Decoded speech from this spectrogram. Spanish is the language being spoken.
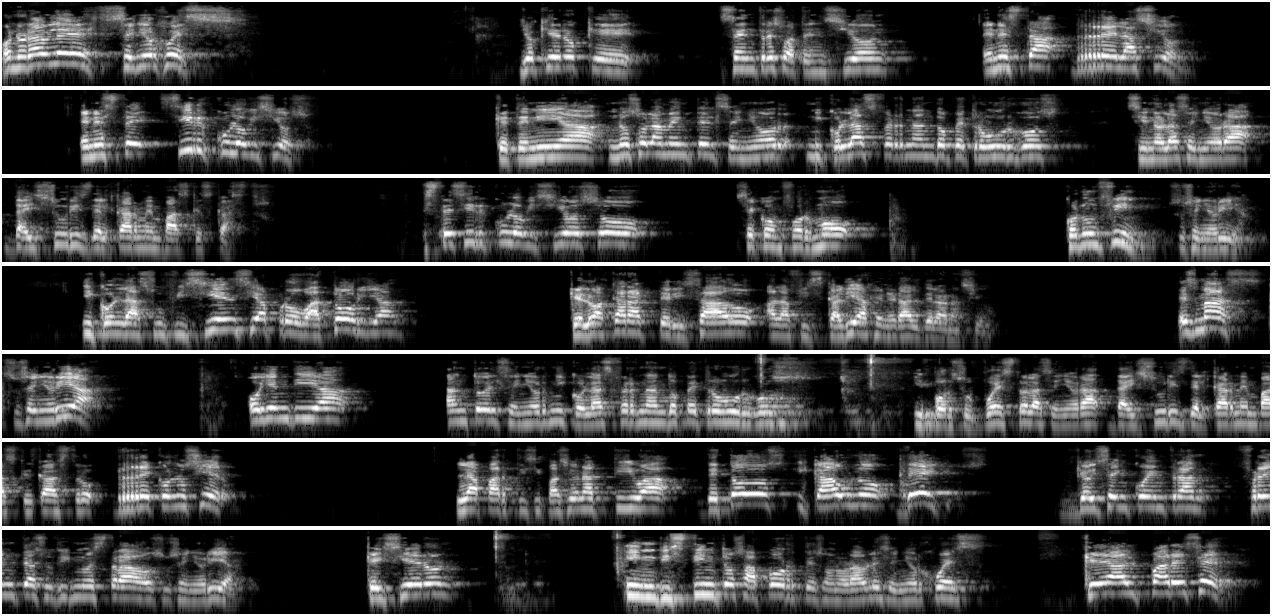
Honorable señor juez, yo quiero que centre su atención en esta relación, en este círculo vicioso que tenía no solamente el señor Nicolás Fernando Petroburgos, sino la señora Daisuris del Carmen Vázquez Castro. Este círculo vicioso se conformó con un fin, su señoría, y con la suficiencia probatoria que lo ha caracterizado a la Fiscalía General de la Nación. Es más, su señoría, hoy en día, tanto el señor Nicolás Fernando Petro Burgos y por supuesto la señora Daisuris del Carmen Vázquez Castro reconocieron la participación activa de todos y cada uno de ellos que hoy se encuentran frente a su digno estrado, su señoría que hicieron indistintos aportes, honorable señor juez, que al parecer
